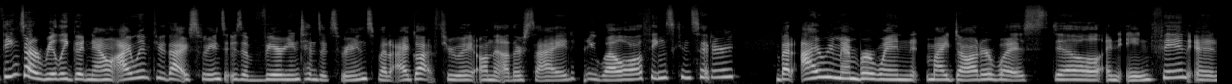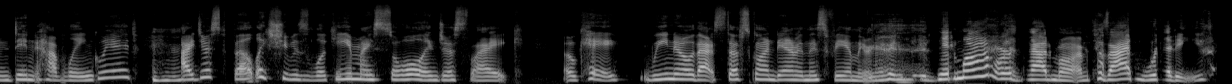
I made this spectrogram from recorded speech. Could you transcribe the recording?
things are really good now. I went through that experience. It was a very intense experience, but I got through it on the other side pretty well, all things considered. But I remember when my daughter was still an infant and didn't have language, Mhm. I just felt like she was looking in my soul and just like, okay, we know that stuff's gone down in this family. Are you going to be a good mom or a bad mom? Because I'm ready.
